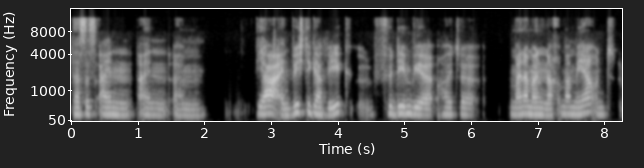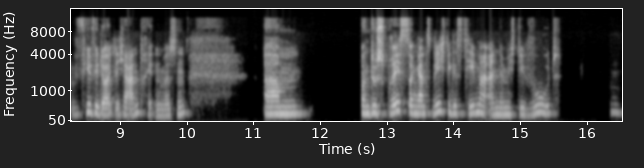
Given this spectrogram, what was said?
das ist ein, ein, ähm, ja, ein wichtiger Weg, für den wir heute meiner Meinung nach immer mehr und viel, viel deutlicher antreten müssen. Ähm, und du sprichst so ein ganz wichtiges Thema an, nämlich die Wut. Hm.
